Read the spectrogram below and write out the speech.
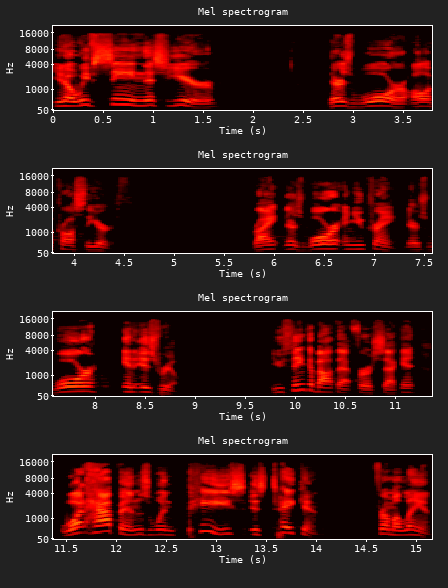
You know, we've seen this year, there's war all across the earth right? There's war in Ukraine, there's war in Israel. You think about that for a second. What happens when peace is taken from a land?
